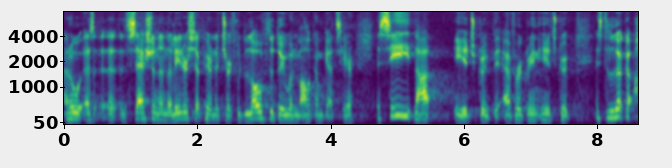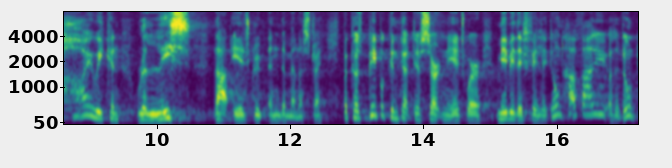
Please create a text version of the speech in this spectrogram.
I know as uh, a, session and the leadership here in the church would love to do when Malcolm gets here is see that age group, the evergreen age group, is to look at how we can release that age group into ministry. Because people can get to a certain age where maybe they feel they don't have value or they don't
